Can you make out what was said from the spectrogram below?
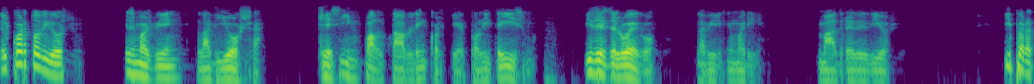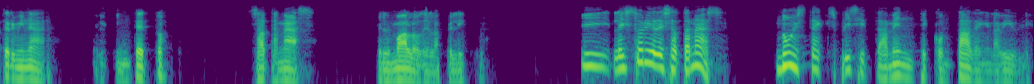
El cuarto Dios es más bien la diosa, que es infaltable en cualquier politeísmo, y desde luego la Virgen María, Madre de Dios. Y para terminar, el quinteto, Satanás, el malo de la película. Y la historia de Satanás no está explícitamente contada en la Biblia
